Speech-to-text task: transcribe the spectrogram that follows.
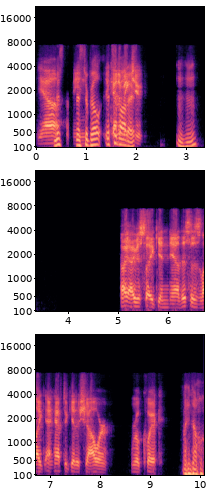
Yeah, Mis- I mean, Mr. Bill, it's of about it. you. hmm I, I was thinking, yeah, this is like I have to get a shower real quick. I know.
